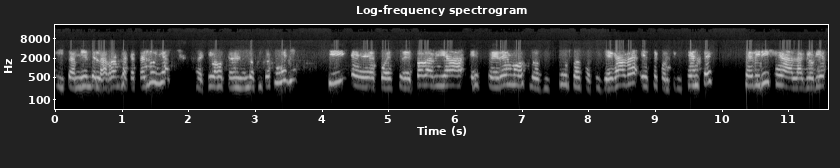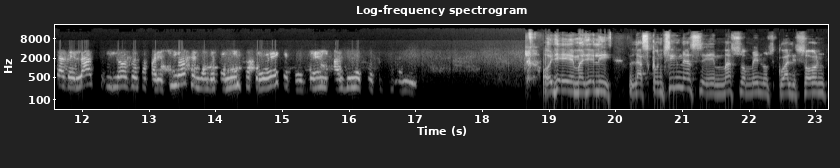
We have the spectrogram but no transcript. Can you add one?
y también de la Rambla Cataluña. Aquí vamos teniendo situación y eh, pues eh, todavía esperemos los discursos a su llegada. Este contingente se dirige a la glorieta de las y los desaparecidos, en donde también se prevé que pues den algunos posicionamientos. Oye, Mayeli, las consignas eh, más o menos cuáles son,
